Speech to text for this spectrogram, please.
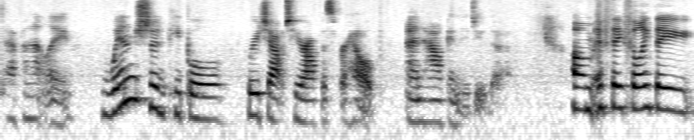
Definitely. When should people reach out to your office for help and how can they do that? Um, if they feel like they,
